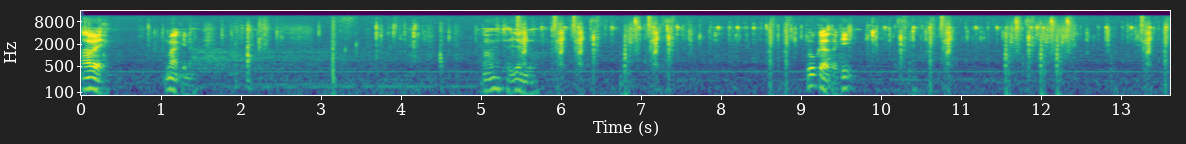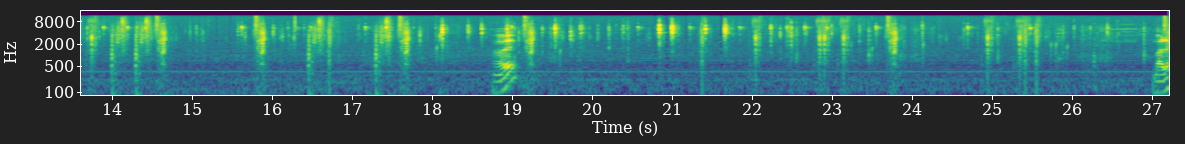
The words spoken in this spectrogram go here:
A ver. Máquina. ¿Dónde está yendo? Tú quédate aquí. A ver. Vale.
